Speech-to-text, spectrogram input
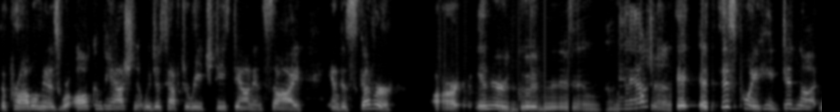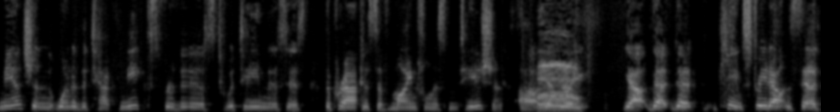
The problem is we're all compassionate. We just have to reach deep down inside and discover our inner goodness and compassion. It, at this point, he did not mention one of the techniques for this to attain this is the practice of mindfulness meditation. Uh, oh. That very, yeah, that that came straight out and said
